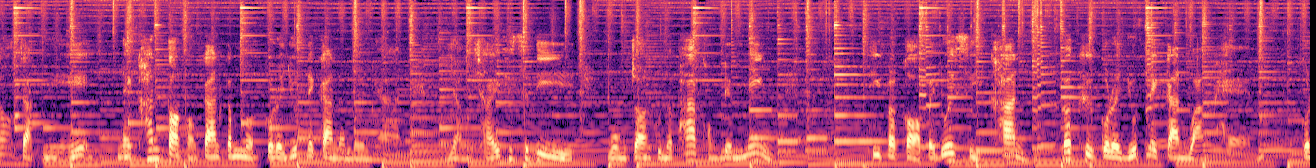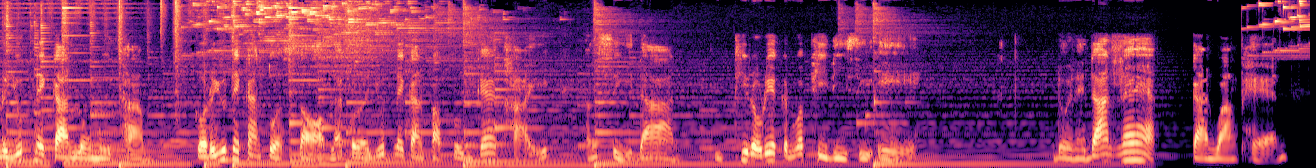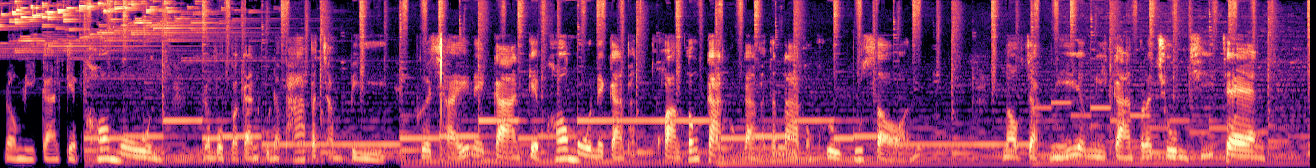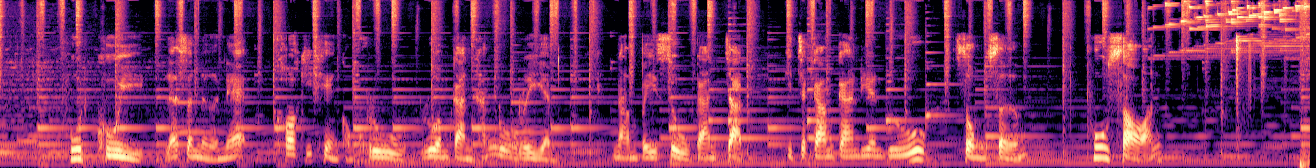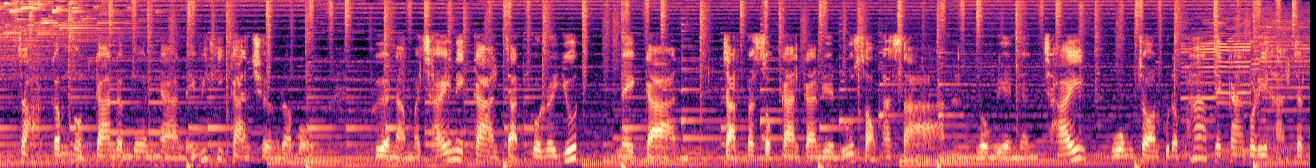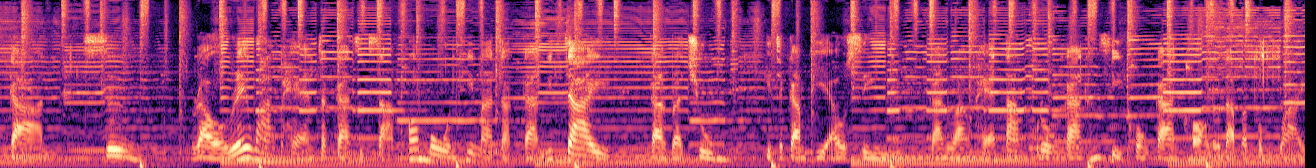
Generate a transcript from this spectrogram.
นอกจากนี้ในขั้นตอนของการกำหนดกลยุทธ์ในการดำเนินงาน ยังใช้ทฤษฎี วงจรคุณภาพของเดมมิงที่ประกอบไปด้วย 4 ขั้น ก็คือกลยุทธ์ในการวางแผน กลยุทธ์ในการลงมือทำกลยุทธ์ในการตรวจสอบ และกลยุทธ์ในการปรับปรุงแก้ไขทั้ง 4 ด้าน ที่เราเรียกกันว่า PDCA โดยในด้านแรก การวางแผน เรามีการเก็บข้อมูล ระบบประกันคุณภาพประจำปี เพื่อใช้ในการเก็บข้อมูลในการพัฒความต้องการของการพัฒนาของครูผู้สอน นอกจากนี้ยังมีการประชุมชี้แจง พูดคุยและเสนอแนะข้อคิดเห็นของครูรวมกันทั้งโรงเรียนนำไปสู่การจัดกิจกรรมการเรียนรู้ ส่งเสริม ผู้สอน จากกำหนดการดำเนินงานในวิธีการเชิงระบบ เพื่อนำมาใช้ในการจัดกลยุทธ์ในการ จัดประสบการณ์การเรียนรู้ 2 ภาษา โรงเรียนยังใช้วงจรคุณภาพในการบริหารจัดการ ซึ่งเราได้วางแผนจากการศึกษาข้อมูลที่มาจากการวิจัย การประชุม กิจกรรม PLC การวางแผนตามโครงการทั้ง 4 โครงการของระดับประถมวัย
